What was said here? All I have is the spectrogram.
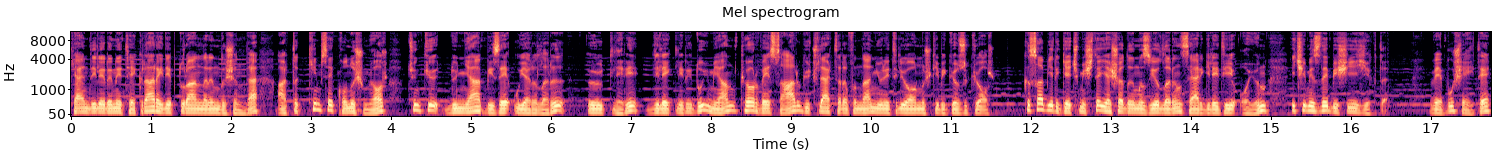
kendilerini tekrar edip duranların dışında artık kimse konuşmuyor çünkü dünya bize uyarıları, öğütleri, dilekleri duymayan kör ve sağır güçler tarafından yönetiliyormuş gibi gözüküyor. Kısa bir geçmişte yaşadığımız yılların sergilediği oyun içimizde bir şey yıktı. Ve bu şeyde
